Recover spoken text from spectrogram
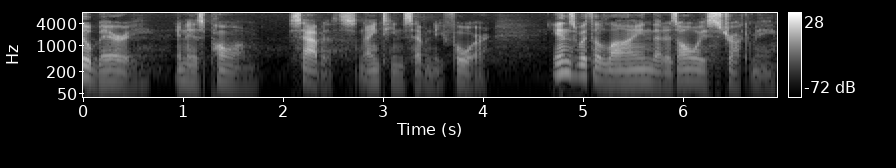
Wendell Berry, in his poem Sabbaths, 1974, ends with a line that has always struck me.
